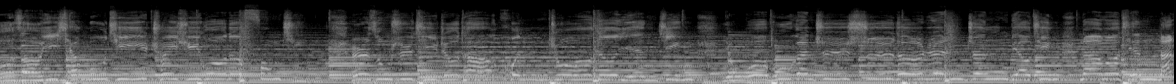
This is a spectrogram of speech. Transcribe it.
我早已想不起吹嘘过的风景，我不敢直视的认真表情，那么艰难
